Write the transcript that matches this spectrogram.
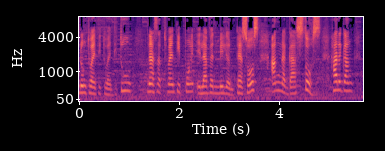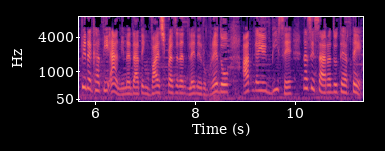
Noong 2022, nasa 20.11 million pesos ang nagastos, halagang pinaghatian ni na dating Vice President Leni Robredo at ngayon bise na si Sara Duterte.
